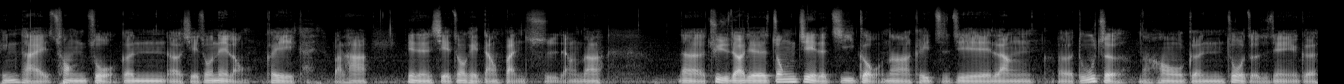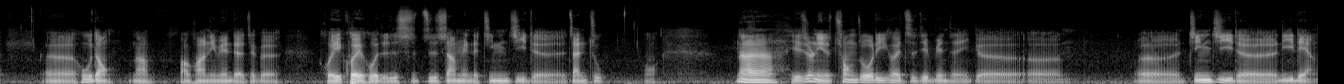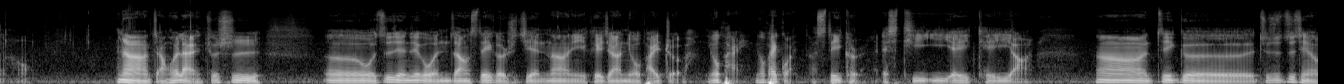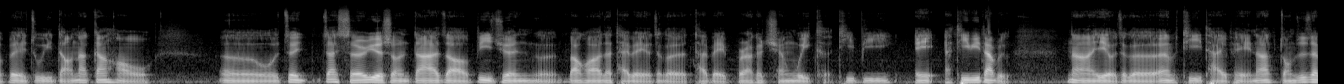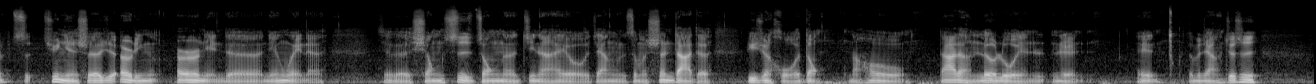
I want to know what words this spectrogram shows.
平台创作跟呃写作内容，可以把它变成写作可以当饭吃这样。那那去了解中介的机构，那可以直接让呃读者然后跟作者之间有一个呃互动，那包括里面的这个回馈或者是实质上面的经济的赞助哦。那也就是你的创作力会直接变成一个呃呃经济的力量啊。好，那讲回来就是呃我之前这个文章 Staker 事件，那也可以叫牛排者吧，牛排牛排馆啊 Staker S T E A K E R。那这个就是之前有被注意到，那刚好呃我最在十二月的时候，大家知道币圈呃包括在台北有这个台北 Blockchain Week T B A T B W。那也有这个 NFT 台北，那总之在去年十二月二零二二年的年尾呢，这个熊市中呢，竟然还有这样这么盛大的币圈活动，然后大家都很热络，也诶怎么讲，就是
